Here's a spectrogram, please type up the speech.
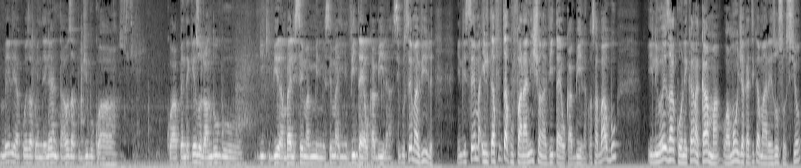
mbele ya kuweza kuendelea, nitaweza kujibu kwa kwa pendekezo la ndugu Gikibira ambaye alisema mimi nimesema in ni vita ya ukabila. Sikusema vile, nilisema ilitafuta kufananishwa na vita ya ukabila, kwa sababu iliweza kuonekana kama wamoja katika marezo sosio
